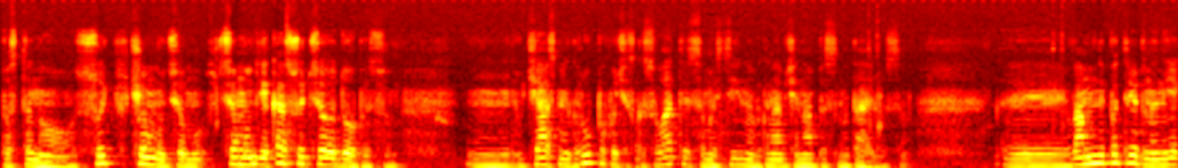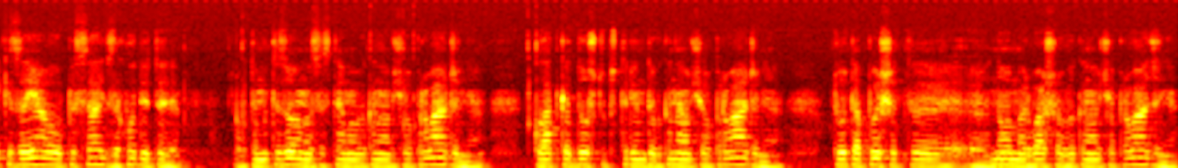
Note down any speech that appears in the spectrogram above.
постанову? Суть в чому цьому, в цьому яка суть цього допису? М, Учасник групи хоче скасувати самостійно виконавчий напис нотаріуса. Е, Вам не потрібно ніякі заяви писати, заходите в автоматизовану систему виконавчого провадження, вкладка Доступ сторін до виконавчого провадження. Тут пишете е, номер вашого виконавчого провадження,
